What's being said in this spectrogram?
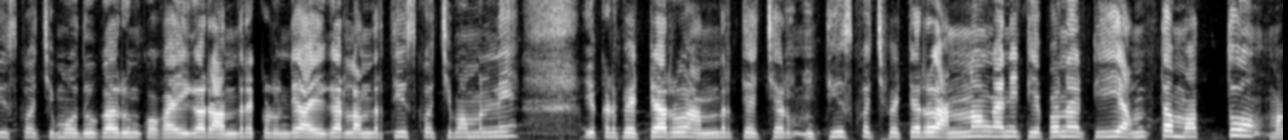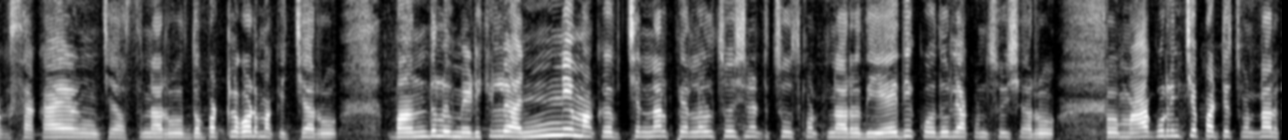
తీసుకొచ్చి మధు గారు ఇంకొక అయ్యగారు అందరు ఇక్కడ ఉండే అయ్యగారులు అందరు తీసుకొచ్చి మమ్మల్ని ఇక్కడ పెట్టారు. అందరు తెచ్చారు. తీసుకొచ్చి పెట్టారు. అన్నం కానీ టిఫిన్ టీ అంతా మొత్తం మాకు సహాయం చేస్తున్నారు. దుప్పట్లు కూడా మాకు ఇచ్చారు. మందులు మెడికల్ అన్నీ మాకు చిన్న పిల్లలు చూసినట్టు చూసుకుంటున్నారు. అది ఏది కొదువు లేకుండా చూశారు. మా గురించే పట్టించుకుంటున్నారు.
